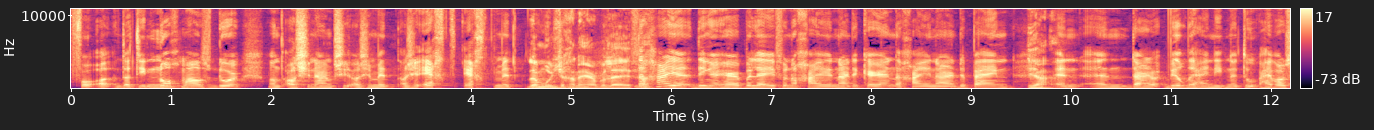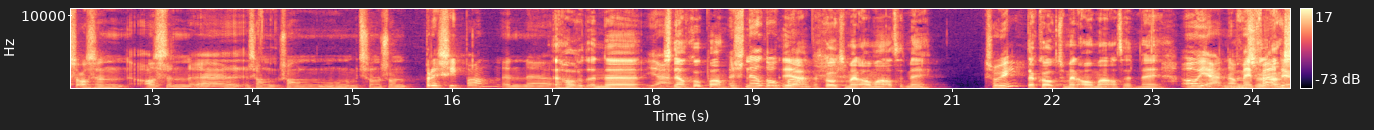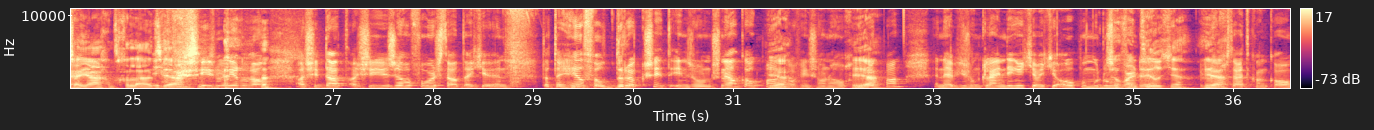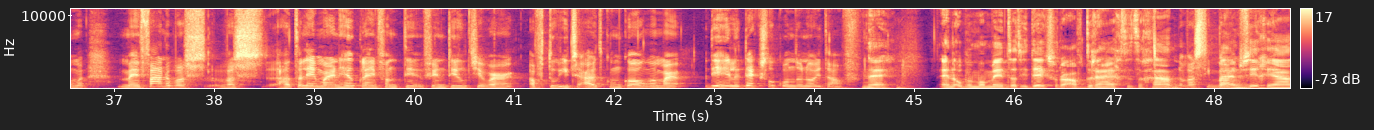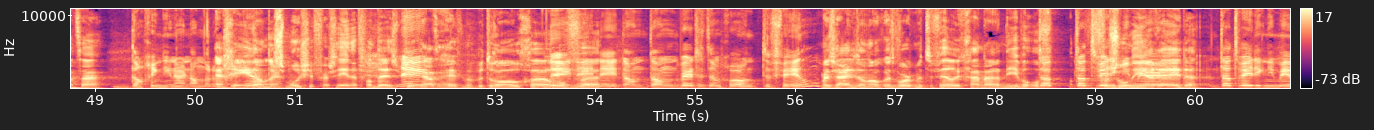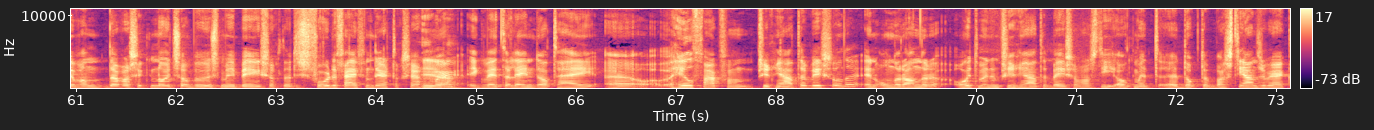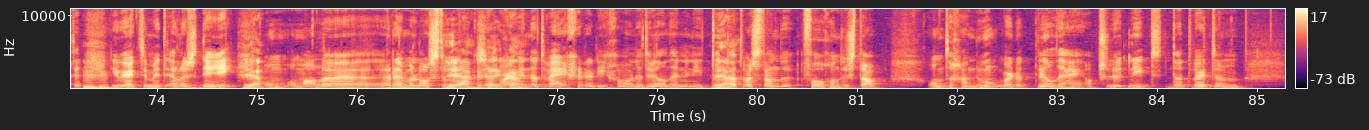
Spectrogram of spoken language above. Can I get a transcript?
Voor, eh, dat hij nogmaals door. Want als je, naar een, als je, met, als je echt, echt met. Dan moet je gaan herbeleven. Dan ga je dingen herbeleven, dan ga je naar de kern, dan ga je naar de pijn. Ja. En, en daar wilde hij niet naartoe. Hij was als een, als een eh, zo'n, zo'n, hoe noem je het, zo'n, zo'n pressiepan, een, eh, Een, een Ja. snelkookpan? een snelkookpan. Ja, daar kookte mijn oma altijd mee. Sorry? Daar kookte mijn oma altijd mee. Oh ja, nou mijn vader... angstaanjagend geluid, Ja, ja. precies. Maar in ieder geval, als je, dat, als je je zo voorstelt dat, je een, dat er heel veel druk zit in zo'n snelkookpan Ja. of in zo'n hoge Ja. drukpan. En dan heb je zo'n klein dingetje wat je open moet doen waar de lucht uit kan komen. Mijn vader was, was, had alleen maar een heel klein venti- ventieltje waar af en toe iets uit kon komen. Maar die hele deksel kon er nooit af. Nee. En op het moment dat die deksel eraf dreigde te gaan, Dan was hij bij een psychiater... Dan ging hij naar een andere En ging je dan een psychiater. smoesje verzinnen van deze Nee. psychiater heeft me bedrogen? Nee, of, nee, eh, nee. Dan, dan werd het hem gewoon te veel. Maar zei hij dan ook, het wordt me te veel, ik ga naar een nieuwe? Of dat, dat weet ik niet meer. reden? Dat weet ik niet meer, want daar was ik nooit zo bewust mee bezig. Dat is voor de 35, zeg Ja. maar. Ik weet alleen dat hij eh, heel vaak van psychiater wisselde. En onder andere ooit met een psychiater bezig was die ook met eh, dokter Bastiaans werkte. Die werkte met LSD Mhm. Ja. om, om alle remmen los te Ja, maken, zeg maar. En dat weigerde hij gewoon, dat wilde hij niet. Ja. Dat was dan de volgende stap om te gaan doen, maar dat wilde hij absoluut niet. Dat werd hem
